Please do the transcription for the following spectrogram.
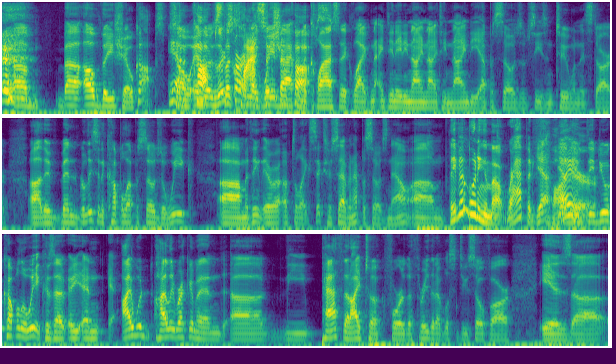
um, uh, of the show Cops. Yeah, so Cops, and they're, they're starting like way back in the classic like 1989, 1990 episodes of season two when they start. Uh, they've been releasing a couple episodes a week. Um, I think they're up to like six or seven episodes now. Um, They've been putting them out rapid yeah, fire. yeah, they, they do a couple a week because and I would highly recommend uh, the path that I took for the three that I've listened to so far is uh,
